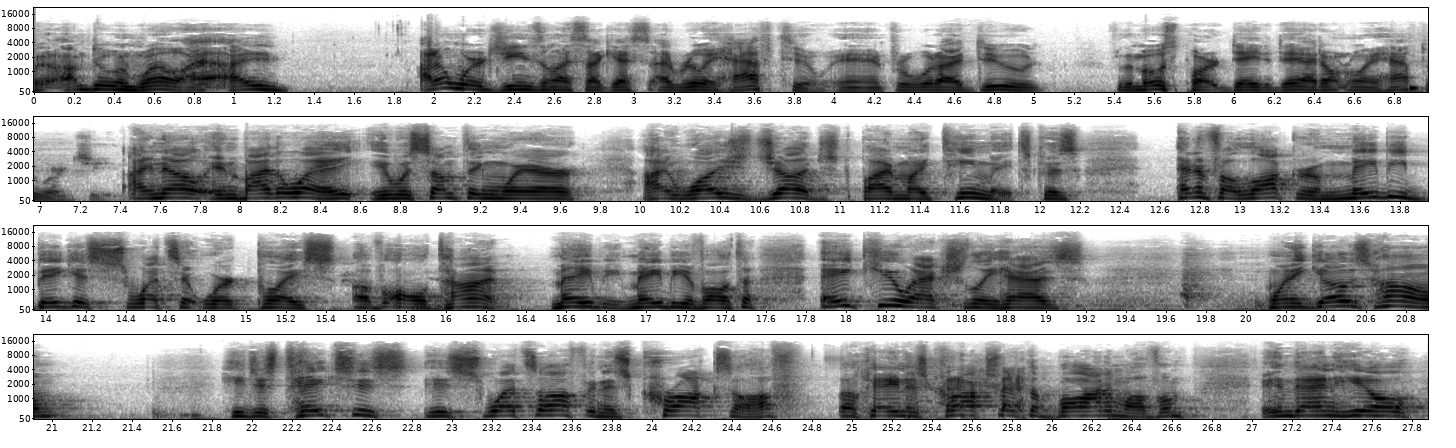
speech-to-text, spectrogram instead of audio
I'm doing well. I, I I don't wear jeans unless I guess I really have to, and for what I do, for the most part, day to day, I don't really have to wear jeans. I know. And by the way, it was something where I was judged by my teammates because NFL locker room, maybe biggest sweats at workplace of all time. Maybe, maybe of all time. AQ actually has, when he goes home, he just takes his, his sweats off and his Crocs off. Okay, and his Crocs are at the bottom of them, and then he'll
